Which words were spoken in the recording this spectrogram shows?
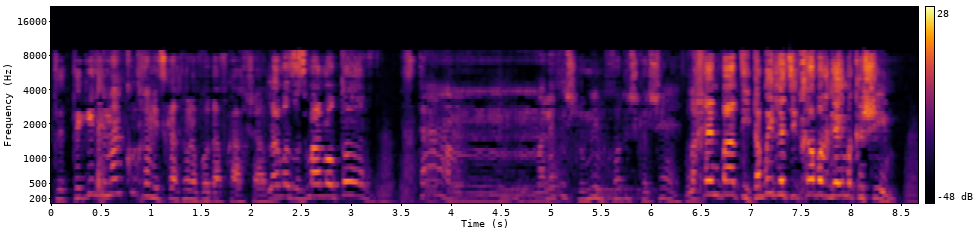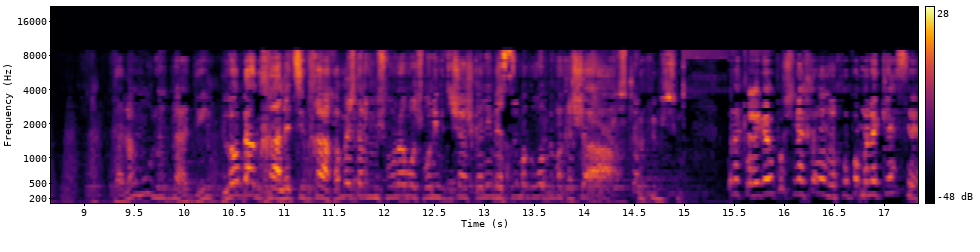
ת- תגיד לי, מה כולכם נזכרתם לבוא דווקא עכשיו? למה זה זמן לא טוב? סתם, מלא תשלומים, חודש קשה. לכן באתי, תמיד לצדך ברגעים הקשים. אתה לא אמור להיות בעדי? לא בעדך, לצדך, 5,889 שקלים ו-20 אגורות בבקשה. 6,000 וואלה, כרגע היו פה שני חבר'ה, לקחו פה מלא כסף.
